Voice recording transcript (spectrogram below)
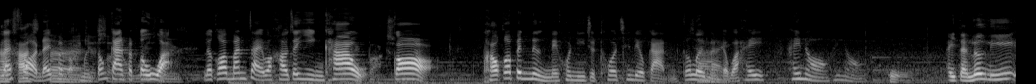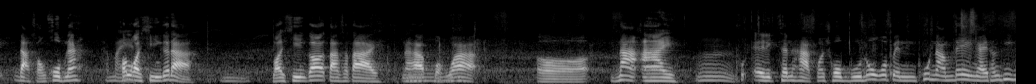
แรชฟอร์ดได้ประตูอ่าเหมือนต้องการประตูอะแล้วก็มั่นใจว่าเขาจะยิงเข้า ก็เขาก็เป็นหนึ่งในคนยิงจุดโทษเช่นเดียวกัน ก็เลยเหมือนกับว่าให้ให้น้องให้น้อง โอ้โหไอแต่เรื่องนี้ด่าสองคมนะทำไมเพราะลอยคีนก็ด่าอืม ลอยคีนก็ตามสไตล์นะครับอืม บอกว่าเอ่อหน้าอาย อืม เอริกเทนหากมาชมบรูโน่ว่าเป็นผู้นำได้ยังไงทั้งที่จ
